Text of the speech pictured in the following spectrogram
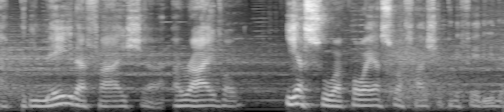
a primeira faixa, Arrival. E a sua? Qual é a sua faixa preferida?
